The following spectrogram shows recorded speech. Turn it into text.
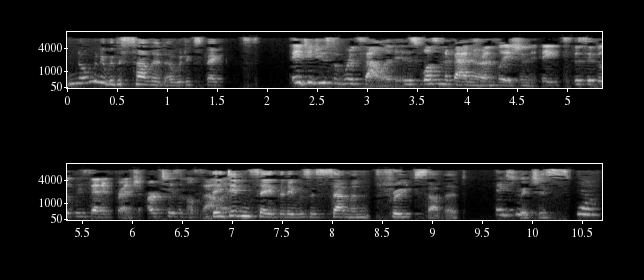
normally with a salad, I would expect. They did use the word salad. This wasn't a bad Yeah. translation. They specifically said in French, artisanal salad. They didn't say that it was a salmon fruit salad, They didn't. which is No.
